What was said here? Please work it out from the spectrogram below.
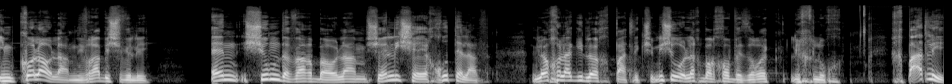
אם כל העולם נברא בשבילי, אין שום דבר בעולם שאין לי שייכות אליו. אני לא יכול להגיד לא אכפת לי, כשמישהו הולך ברחוב וזורק לכלוך, אכפת לי,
